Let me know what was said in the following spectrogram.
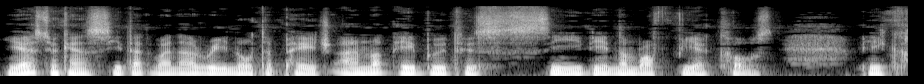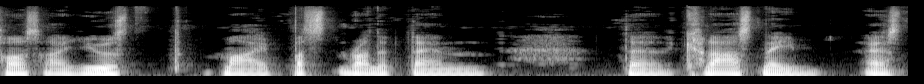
Yes, you can see that when I reload the page, I'm not able to see the number of vehicles because I used my bus rather than the class name as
